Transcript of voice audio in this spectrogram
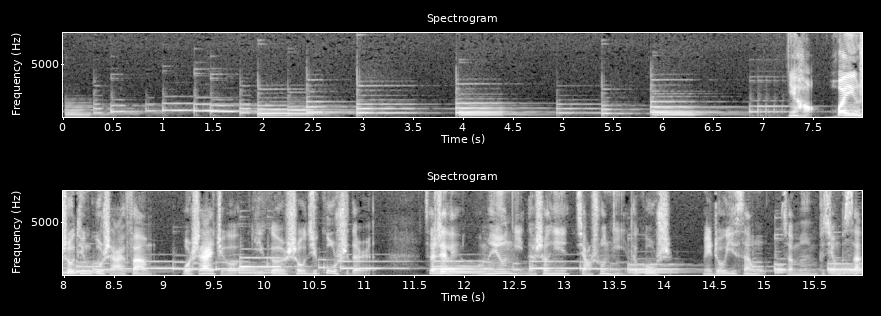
你好，欢迎收听故事 FM，我是艾哲，一个收集故事的人。在这里，我们用你的声音讲述你的故事。每周一、三、五，咱们不见不散。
